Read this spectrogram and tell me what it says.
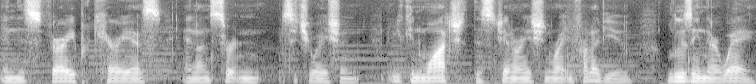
in this very precarious and uncertain situation. You can watch this generation right in front of you losing their way.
